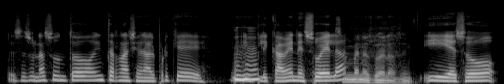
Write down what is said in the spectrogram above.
entonces es un asunto internacional porque Ujú. implica Es Venezuela en Venezuela, sí. y eso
